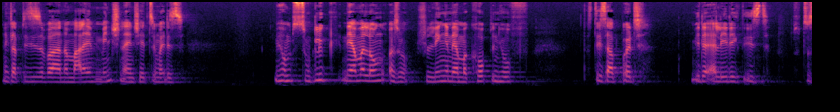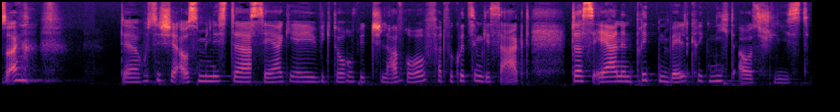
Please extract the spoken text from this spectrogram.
Und ich glaube, das ist aber eine normale Menscheneinschätzung, weil das, wir haben es zum Glück nicht mehr lang, also schon länger nicht mehr gehabt und ich hoffe, das auch bald wieder erledigt ist, sozusagen. Der russische Außenminister Sergei Viktorowitsch Lavrov hat vor kurzem gesagt, dass er einen dritten Weltkrieg nicht ausschließt.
